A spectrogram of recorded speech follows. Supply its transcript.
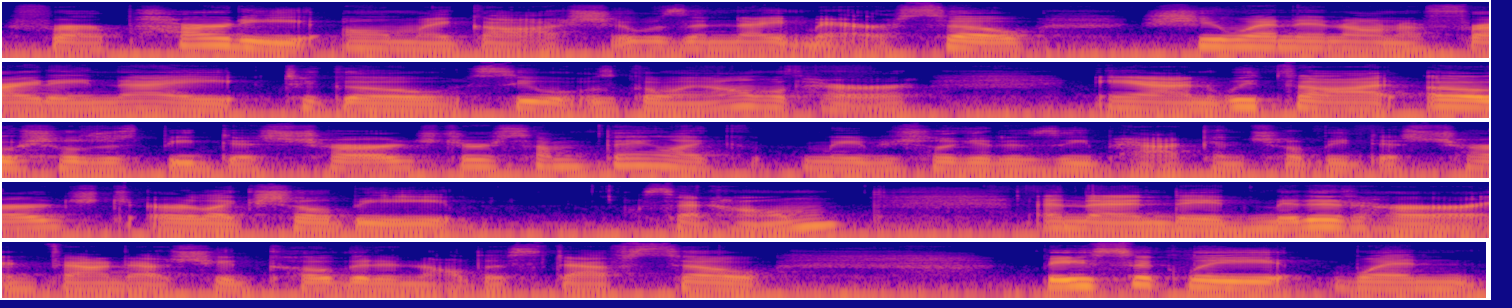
for our party, oh my gosh, it was a nightmare. So she went in on a Friday night to go see what was going on with her. And we thought, oh, she'll just be discharged or something. Like maybe she'll get a Z pack and she'll be discharged, or like she'll be sent home. And then they admitted her and found out she had COVID and all this stuff. So basically, when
